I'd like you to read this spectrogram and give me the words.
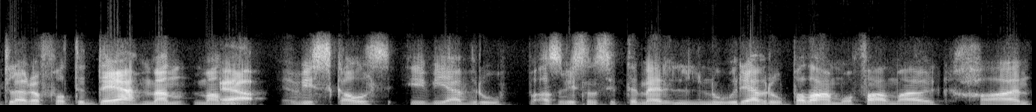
klarer å få til det, men man, ja. vi skal i Europa, altså vi som sitter mer nord i Europa, da, må faen meg ha en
